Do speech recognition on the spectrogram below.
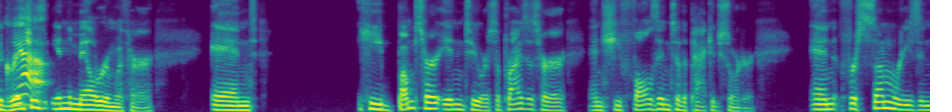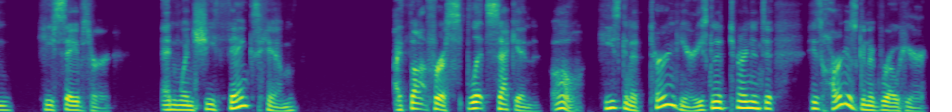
the Grinch yeah. is in the mailroom with her and he bumps her into or surprises her and she falls into the package sorter and for some reason, he saves her. And when she thanks him, I thought for a split second, oh, he's going to turn here. He's going to turn into his heart is going to grow here.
